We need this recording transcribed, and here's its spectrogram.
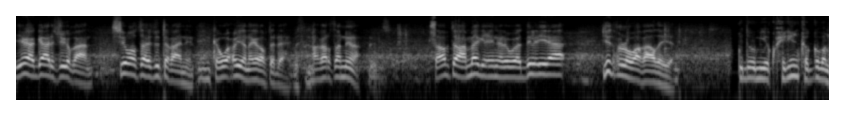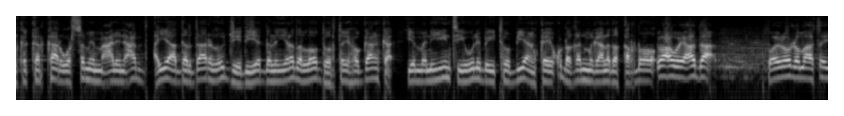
iyagaa gaar isu yaqaan si hoosaa isu taqaanin. Kan waxuya naga qabta dheh haqarsannina sababtaa magaciinana waa dilayaa jid xunna waa qaadaya. Gudoomiye ku-xigeenka gobolka karkaar warsame macalin cabdi ayaa dardaaran u jeediyey dhallinyarada loo doortay hoggaanka yemaniyiinta iyo weliba etoobiyaanka ee ku dhaqan magaalada qardho waxa weeye hadda waa inoo dhammaatay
